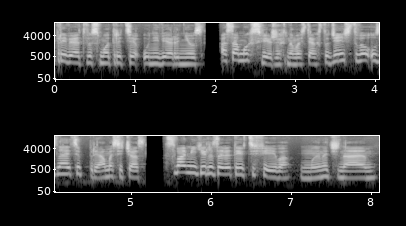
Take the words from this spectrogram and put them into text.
Всем привет! Вы смотрите «Univer News». О самых свежих новостях студенчества узнаете прямо сейчас. С вами Елизавета Евтефеева. Мы начинаем.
